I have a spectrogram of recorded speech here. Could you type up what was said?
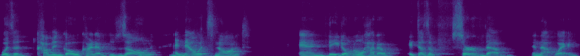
was a come and go kind of zone and mm-hmm. now it's not. And they don't know how to it doesn't serve them in that way.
